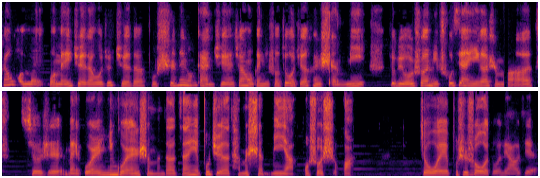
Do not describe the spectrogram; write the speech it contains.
然后我没我没觉得，我就觉得不是那种感觉。就像我跟你说，就我觉得很神秘。就比如说你出现一个什么，就是美国人、英国人什么的，咱也不觉得他们神秘呀。我说实话，就我也不是说我多了解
